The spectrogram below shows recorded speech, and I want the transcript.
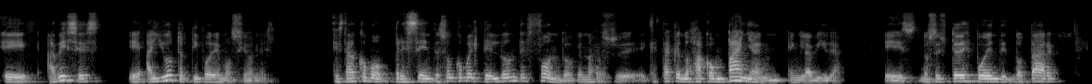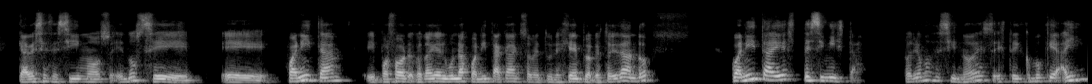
Eh, a veces eh, hay otro tipo de emociones que están como presentes, son como el telón de fondo que nos, eh, que está, que nos acompañan en la vida. Es, no sé si ustedes pueden notar que a veces decimos, eh, no sé, eh, Juanita, y por favor, cuando hay alguna Juanita acá, solamente un ejemplo que estoy dando, Juanita es pesimista podríamos decir, ¿no? Es este, como que hay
